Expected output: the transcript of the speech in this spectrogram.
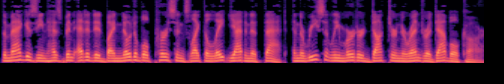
the magazine has been edited by notable persons like the late Yadinath That, and the recently murdered Dr. Narendra Dabholkar.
